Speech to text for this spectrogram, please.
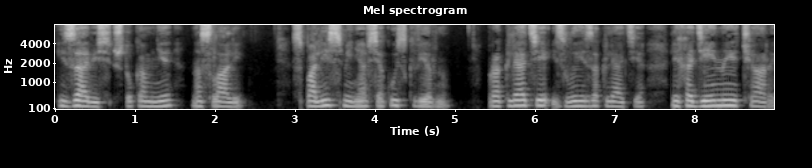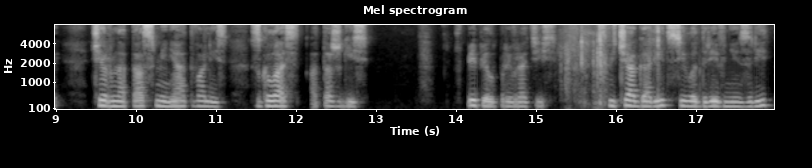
и зависть, что ко мне наслали. Спали с меня всякую скверну, проклятие и злые заклятия, лиходейные чары, чернота с меня отвались, с глаз отожгись, пепел превратись. Свеча горит, сила древняя зрит,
